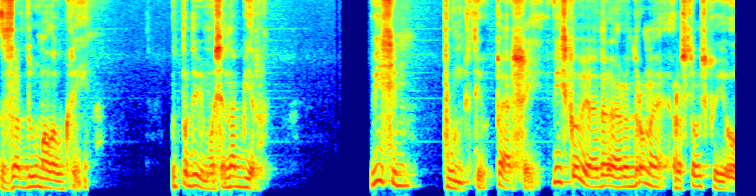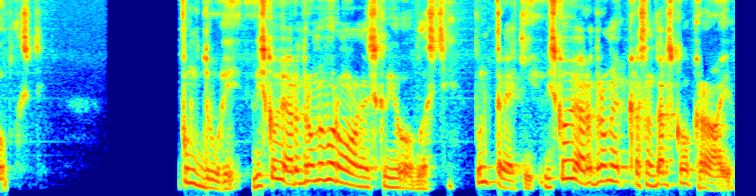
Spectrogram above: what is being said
задумала Україна. От подивимося набір. Вісім пунктів. Перший військові аеродроми Ростовської області. Пункт другий військові аеродроми Воронезької області. Пункт третій військові аеродроми Краснодарського краю.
